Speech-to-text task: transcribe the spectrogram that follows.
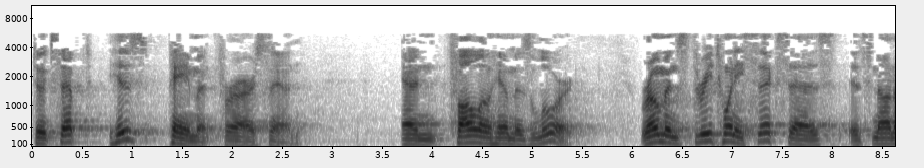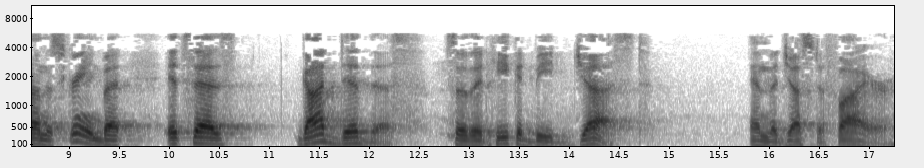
to accept His payment for our sin and follow Him as Lord. Romans 3.26 says, it's not on the screen, but it says, God did this so that He could be just and the justifier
